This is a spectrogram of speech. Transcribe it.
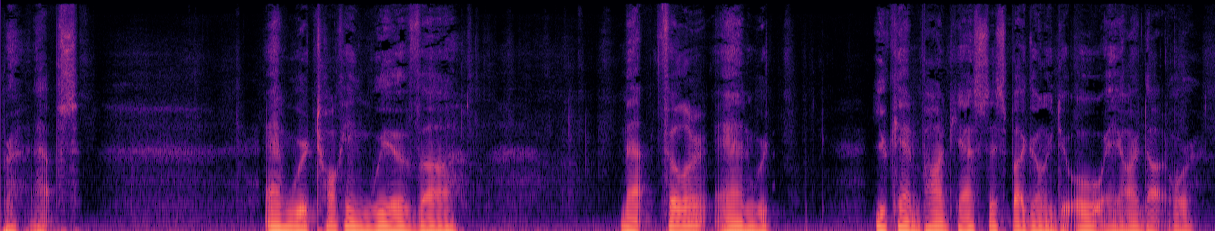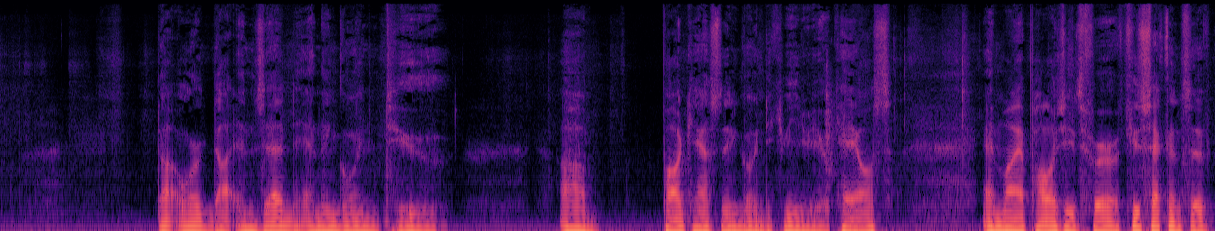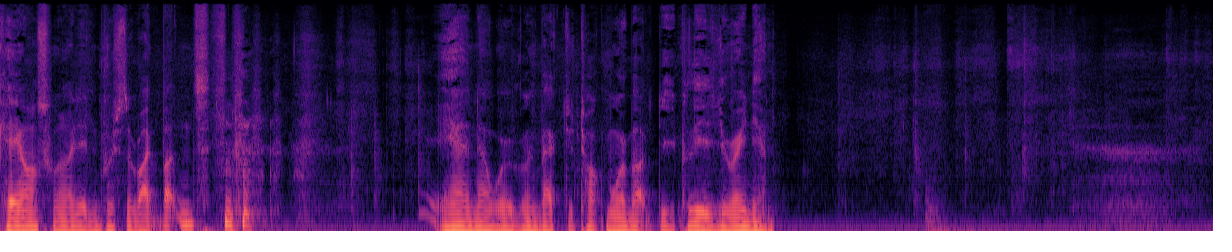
perhaps. And we're talking with. Uh, Matt Fuller, and we're, you can podcast this by going to oar.org, .org.nz and then going to um, podcast and then going to Community or Chaos. And my apologies for a few seconds of chaos when I didn't push the right buttons. and now we're going back to talk more about depleted uranium.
